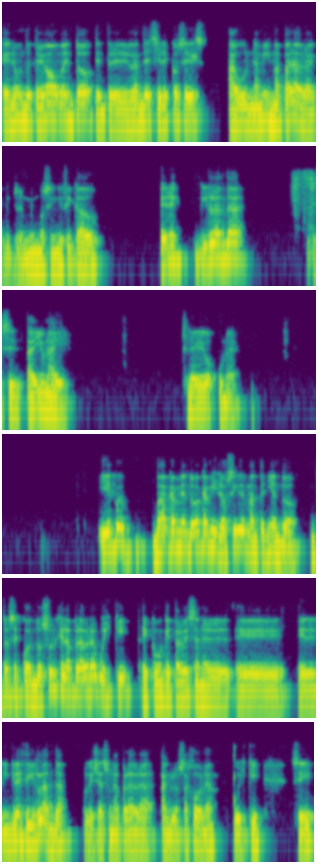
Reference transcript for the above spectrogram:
en un determinado momento, entre el irlandés y el escocés, a una misma palabra, el mismo significado, en Irlanda hay una E. Se le agregó una E. Y después va cambiando, va cambiando, lo sigue manteniendo. Entonces, cuando surge la palabra whisky, es como que tal vez en el, eh, en el inglés de Irlanda, porque ya es una palabra anglosajona, whisky, ¿sí?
